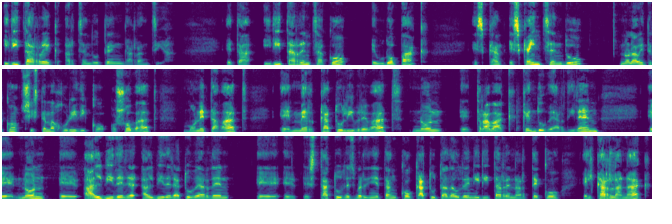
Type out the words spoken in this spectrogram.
hiritarrek hartzen duten garrantzia eta hiritarrentzako Europak eskaintzen du nolabaiteko sistema juridiko oso bat, moneta bat, e, merkatu libre bat, non e, trabak kendu behar diren, e, non e, albideratu behar den e, estatu desberdinetan kokatuta dauden hiritarren arteko elkarlanak,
